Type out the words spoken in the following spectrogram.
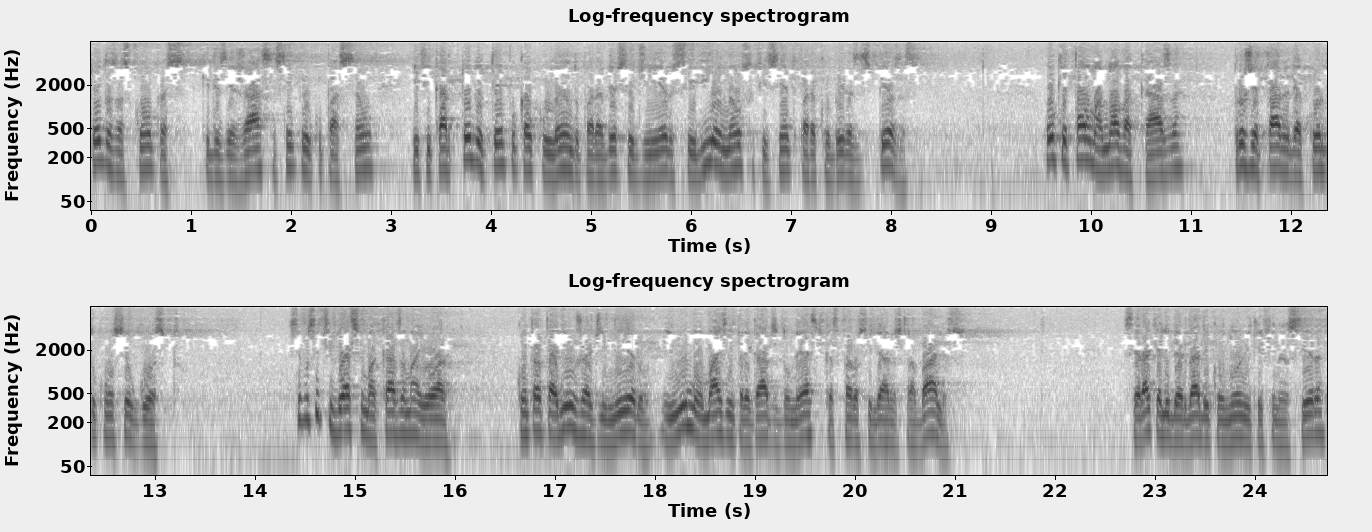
todas as compras que desejasse sem preocupação e ficar todo o tempo calculando para ver se o dinheiro seria ou não suficiente para cobrir as despesas? Ou que tal uma nova casa projetada de acordo com o seu gosto? Se você tivesse uma casa maior, contrataria um jardineiro e uma ou mais empregados domésticas para auxiliar nos trabalhos? Será que a liberdade econômica e financeira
